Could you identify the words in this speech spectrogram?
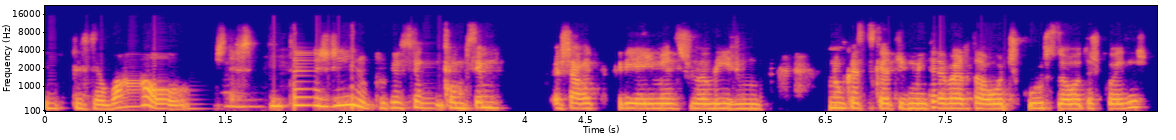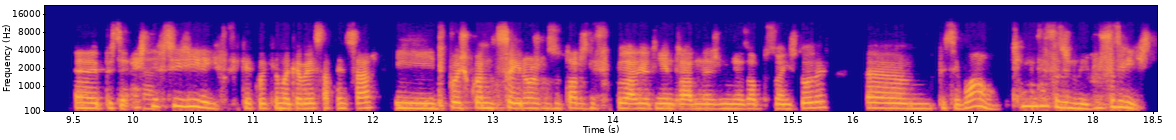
e pensei, uau, isto ser muito giro, porque eu sempre, como sempre achava que queria imenso jornalismo, nunca sequer tive muito aberta a outros cursos ou outras coisas. Uh, eu pensei, isto deve ser giro, e fiquei com aquilo na cabeça a pensar. E depois, quando saíram os resultados da faculdade, eu tinha entrado nas minhas opções todas. um, pensei, uau, então não vou fazer jornalismo, vou fazer isto.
